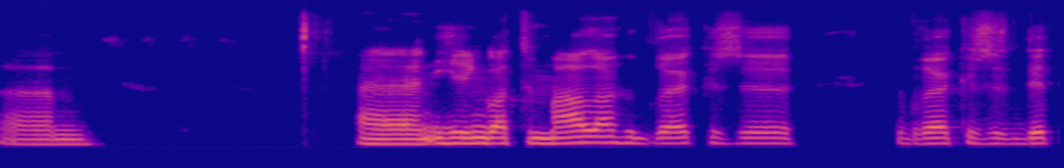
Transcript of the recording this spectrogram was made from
Um, en hier in Guatemala gebruiken ze, gebruiken ze dit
